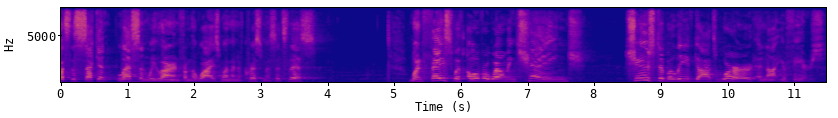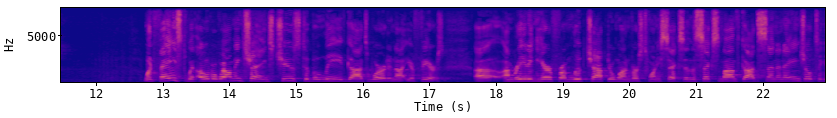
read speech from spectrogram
What's the second lesson we learn from the wise women of Christmas? It's this. When faced with overwhelming change, choose to believe God's word and not your fears. When faced with overwhelming change, choose to believe God's word and not your fears. Uh, I'm reading here from Luke chapter 1, verse 26. In the sixth month, God sent an angel to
